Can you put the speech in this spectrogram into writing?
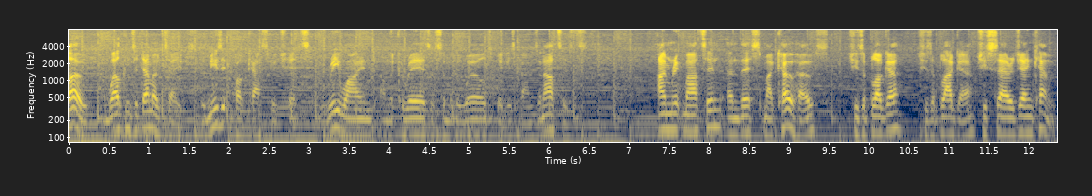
Hello, and welcome to Demo Tapes, the music podcast which hits rewind on the careers of some of the world's biggest bands and artists. I'm Rick Martin, and this, my co host, she's a blogger, she's a blagger, she's Sarah Jane Kemp.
